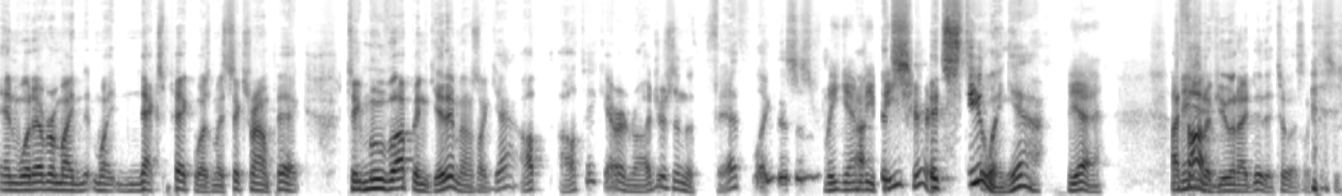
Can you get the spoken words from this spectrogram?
and whatever my my next pick was, my sixth round pick, to move up and get him. And I was like, yeah, I'll I'll take Aaron Rodgers in the fifth. Like this is league uh, MVP. it's, sure. it's stealing. Yeah. yeah. I thought of you and I did it too. I was like, this is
